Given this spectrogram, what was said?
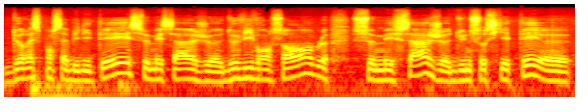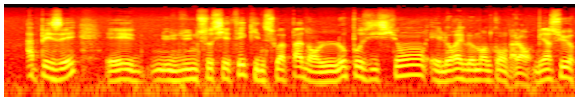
de responsabilité, ce message de vivre ensemble, ce message d'une société apaisée et d'une société qui ne soit pas dans l'opposition et le règlement de compte. Alors bien sûr,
